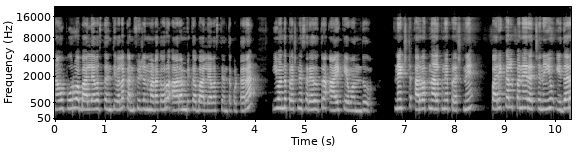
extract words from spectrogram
ನಾವು ಪೂರ್ವ ಬಾಲ್ಯಾವಸ್ಥೆ ಅಂತೀವಲ್ಲ ಕನ್ಫ್ಯೂಷನ್ ಮಾಡೋಕ್ಕವರು ಆರಂಭಿಕ ಬಾಲ್ಯಾವಸ್ಥೆ ಅಂತ ಕೊಟ್ಟಾರ. ಈ ಒಂದು ಪ್ರಶ್ನೆ ಸರಿಯಾದ ಉತ್ತರ ಆಯ್ಕೆ ಒಂದು. ನೆಕ್ಸ್ಟ್ ಅರವತ್ನಾಲ್ಕನೇ ಪ್ರಶ್ನೆ, ಪರಿಕಲ್ಪನೆ ರಚನೆಯು ಇದರ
